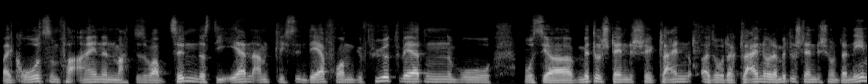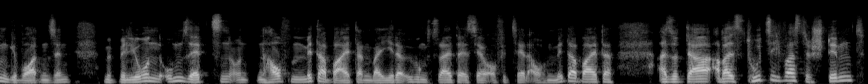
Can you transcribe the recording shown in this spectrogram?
bei großen Vereinen, macht es überhaupt Sinn, dass die ehrenamtlich in der Form geführt werden, wo, wo es ja mittelständische, klein, also oder kleine oder mittelständische Unternehmen geworden sind, mit Millionen Umsätzen und einen Haufen Mitarbeitern, weil jeder Übungsleiter ist ja offiziell auch ein Mitarbeiter. Also da, aber es tut sich was, das stimmt.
